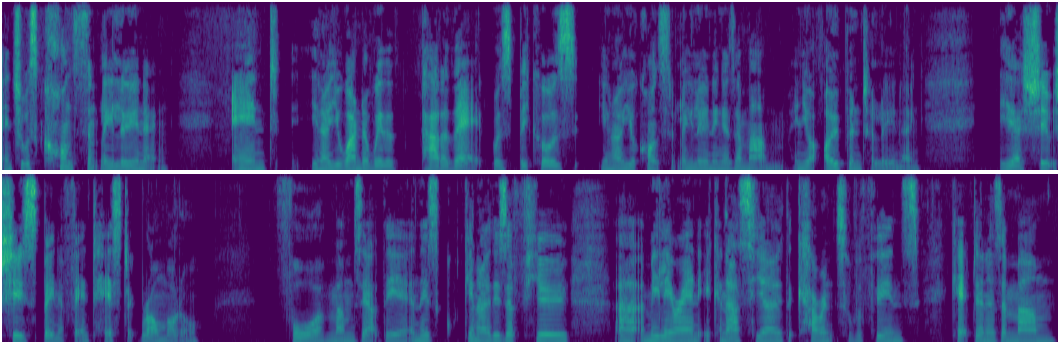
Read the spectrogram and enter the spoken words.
and she was constantly learning. And, you know, you wonder whether part of that was because, you know, you're constantly learning as a mum and you're open to learning. Yeah, she, she's been a fantastic role model for mums out there. And there's, you know, there's a few. Uh, Ameliaranne Ekenasio, the current Silver Ferns captain, is a mum.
